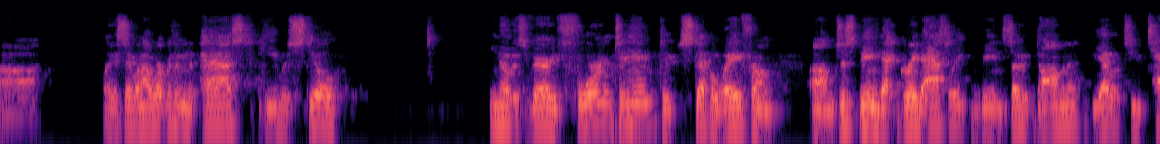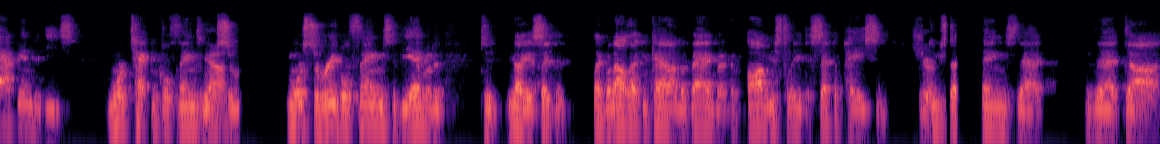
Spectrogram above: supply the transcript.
Uh, like I said, when I worked with him in the past, he was still, you know, it was very foreign to him to step away from um, just being that great athlete and being so dominant to be able to tap into these more technical things, yeah. more, cere- more cerebral things to be able to, to like I said, to, like without letting the cat out of the bag, but obviously to set the pace and sure. do certain things that that uh,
